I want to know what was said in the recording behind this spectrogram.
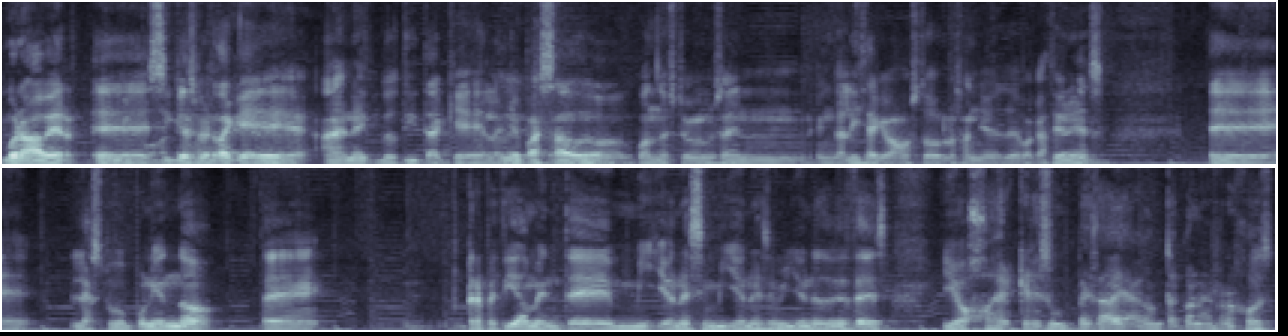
bueno, a ver, eh, sí que es verdad que, anecdotita, que el año pasado, cuando estuvimos en, en Galicia, que vamos todos los años de vacaciones, eh, la estuvo poniendo eh, repetidamente millones y millones y millones de veces. Y yo, joder, que eres un pesado ya con tacones rojos.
